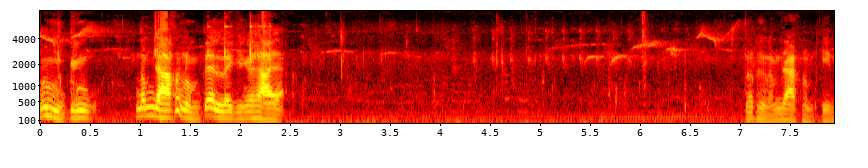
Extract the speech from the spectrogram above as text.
อืมกินน้ำยาขนมเต้นเลยกินกระชายอะๆนึกถึงน้ำยาขนมจีน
